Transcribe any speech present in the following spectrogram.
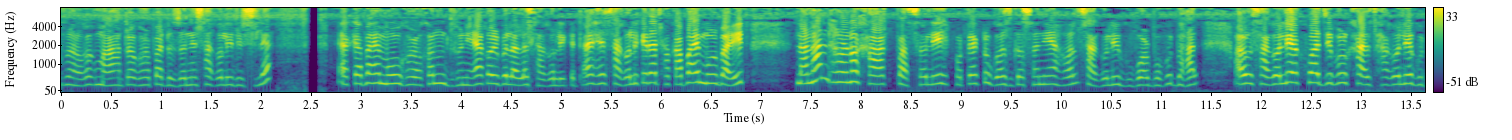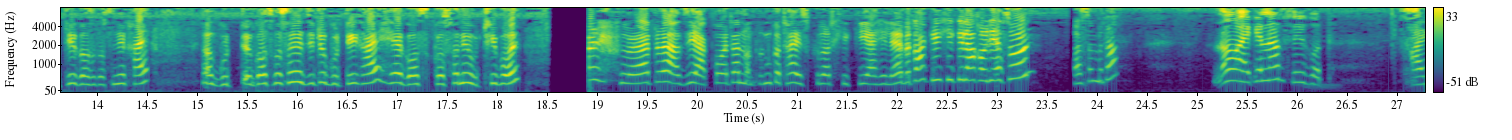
আপোনালোকক মাহঁতৰ ঘৰৰ পৰা দুজনী ছাগলী দিছিলে। একেবাৰে মোৰ ঘৰখন ধুনীয়া কৰি পেলালে ছাগলীকেইটা। সেই ছাগলীকেইটা থকা পাই মোৰ বাৰীত নানান ধৰণৰ শাক পাচলি প্ৰত্যেকটো গছ গছনিয়ে হ'ল। ছাগলীৰ গোবৰ বহুত ভাল। আৰু ছাগলীয়ে খোৱা যিবোৰ খায় ছাগলীয়ে গুটি গছ গছনি খায় গছ গছনি যিটো গুটি খায় সেই গছ গছনি উঠিবই। ল'ৰাটোৱে আজি আকৌ এটা নতুন কথা স্কুলত শিকি আহিলে। বেটা কি শিকিলা কৈ দিয়াচোন? কোৱাচোন বেটা। No, I cannot see good. আই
